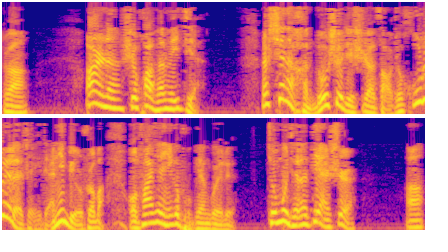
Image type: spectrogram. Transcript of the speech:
是吧？二呢是化繁为简。而现在很多设计师啊早就忽略了这一点。你比如说吧，我发现一个普遍规律，就目前的电视、啊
